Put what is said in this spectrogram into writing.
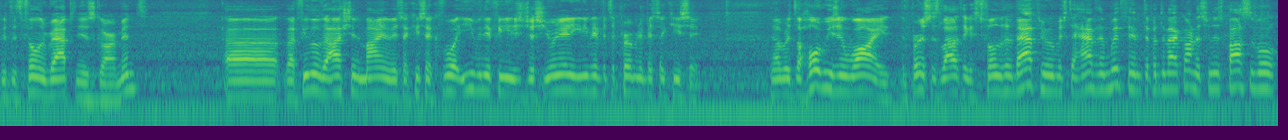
with the tefillin wrapped in his garment. Uh, even if he's just urinating, even if it's a permanent besakise. In other words, the whole reason why the person is allowed to take his tefillin to the bathroom is to have them with him to put them back on as soon as possible.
